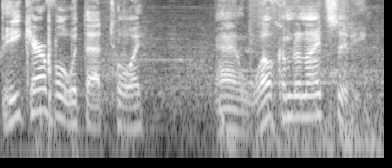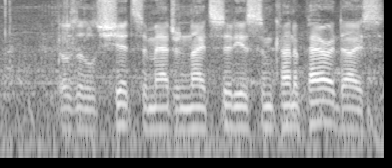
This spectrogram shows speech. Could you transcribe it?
Be careful with that toy. And welcome to Night City. Those little shits imagine Night City as some kind of paradise.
